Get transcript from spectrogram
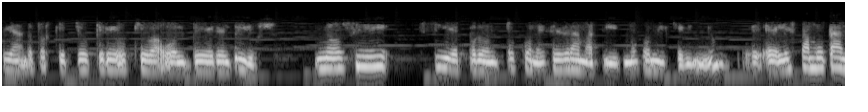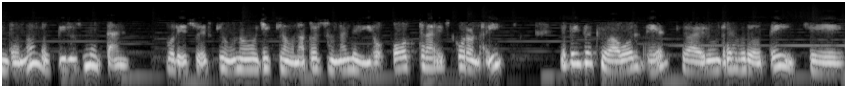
cuidando porque yo creo que va a volver el virus. No sé si de pronto con ese dramatismo con el que vino, eh, él está mutando, ¿no? Los virus mutan. Por eso es que uno oye que a una persona le dio otra vez coronavirus. Yo pienso que va a volver, que va a haber un rebrote y que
